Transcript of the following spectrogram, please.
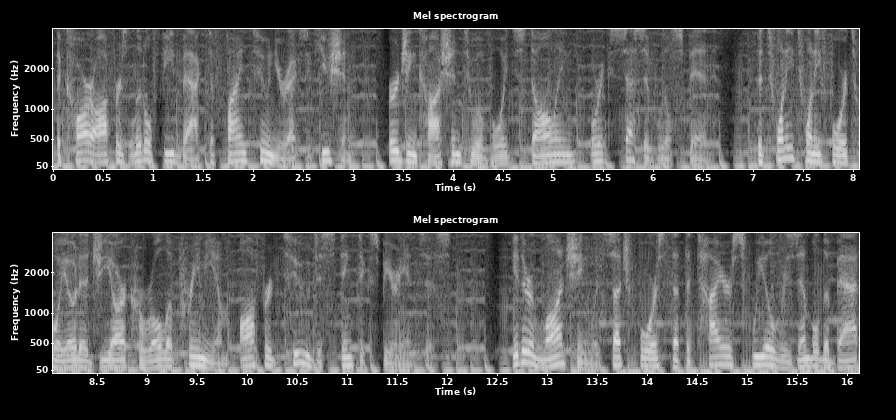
the car offers little feedback to fine-tune your execution, urging caution to avoid stalling or excessive wheel spin. The 2024 Toyota GR Corolla Premium offered two distinct experiences. Either launching with such force that the tire squeal resembled a bat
